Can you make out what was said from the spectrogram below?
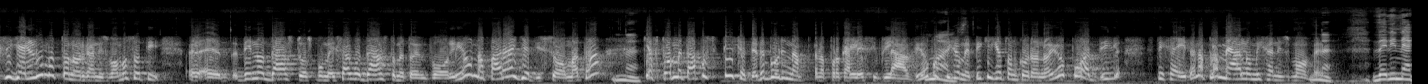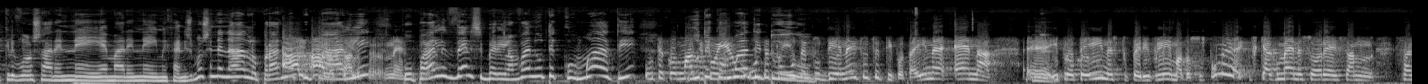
ξεγελούμε τον οργανισμό μας ότι ε, ε, δίνοντάς του, ας πούμε, εισάγοντάς το με το εμβόλιο, να παράγει αντισώματα ναι. και αυτό μετά αποσυτίθεται. Δεν μπορεί να, να προκαλέσει βλάβη, όπως είχαμε πει και για τον κορονοϊό που αντίστοιχα ήταν απλά με άλλο μηχανισμό. Ναι. Δεν είναι ακριβώς RNA, mRNA μηχανισμός, είναι ένα άλλο πράγμα που, πάλι, ναι. που πάλι δεν συμπεριλαμβάνει ούτε κομμάτι, ούτε κομμάτι, ούτε του, κομμάτι ιού, ούτε, του, ούτε του DNA, ούτε τίποτα. Είναι ένα, ε, ναι. οι πρωτενε του περιβλήματος, ας πούμε, φτιαγμένες ωραίες σαν, σαν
